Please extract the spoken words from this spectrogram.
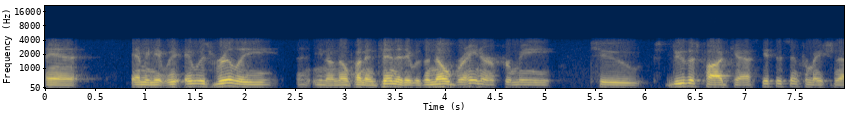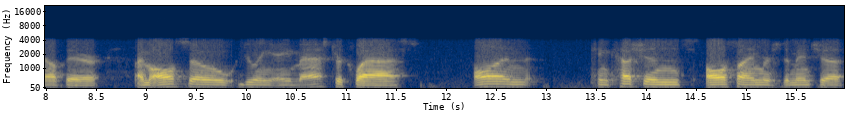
And I mean, it, it was really, you know, no pun intended, it was a no brainer for me to do this podcast, get this information out there, I'm also doing a master class on concussions, Alzheimer's, dementia,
